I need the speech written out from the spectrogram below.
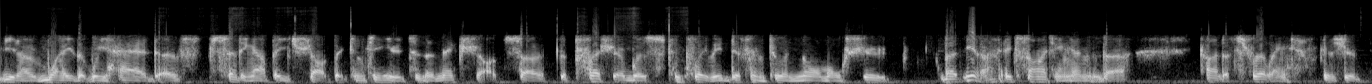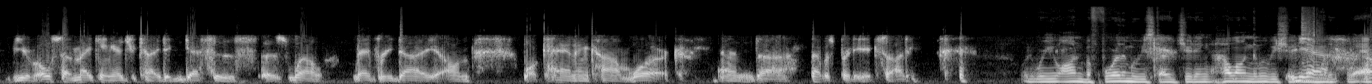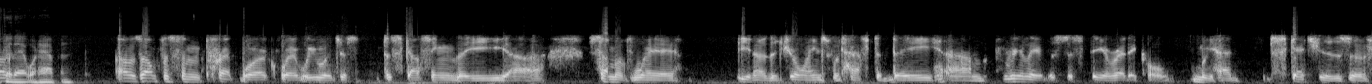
you know way that we had of setting up each shot that continued to the next shot. So the pressure was completely different to a normal shoot. But you know exciting and uh, kind of thrilling because you're you're also making educated guesses as well every day on what can and can't work, and uh, that was pretty exciting. Were you on before the movie started shooting? How long the movie shooting? Yeah. What, after that, what happened? I was on for some prep work where we were just discussing the uh, some of where you know the joins would have to be. Um, really, it was just theoretical. We had sketches of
